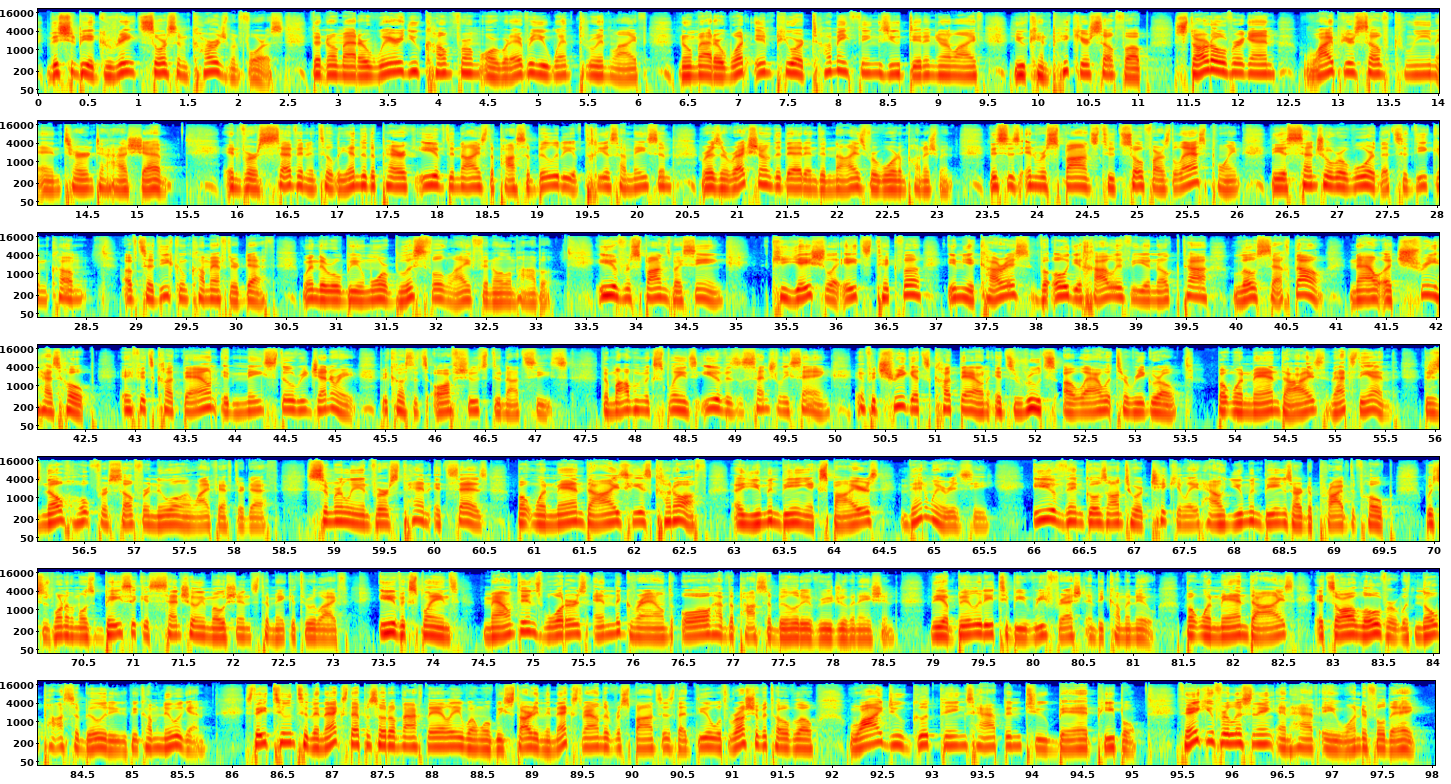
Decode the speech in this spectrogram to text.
This should be a great source of encouragement for us that no matter where you come from or whatever you went through in life, no matter what impure, tummy things you did in your life, you can pick yourself up, start over again, wipe yourself clean, and turn to Hashem. In verse 7 until the end of the parak, Eov denies the possibility of Tchias HaMesim, resurrection of the dead, and denies reward and punishment. This is in response to Zophar's last point, the essential reward that tzaddikim come of tzaddikim come after death, when there will be a more blissful life in Olam Haba. Eov responds by saying, Ki yesh le'etz tikva im yikaris v'od yechalif v'yanokta lo sechdal. Now a tree has hope. If it's cut down, it may still regenerate because its offshoots do not cease. The Malbim explains Eov is essentially saying if a tree gets cut down, its roots allow it to regrow. But when man dies, that's the end. There's no hope for self renewal in life after death. Similarly, in verse 10, it says, But when man dies, he is cut off. A human being expires, then where is he? Eov then goes on to articulate how human beings are deprived of hope, which is one of the most basic essential emotions to make it through life. Eov explains mountains, waters, and the ground all have the possibility of rejuvenation, the ability to be refreshed and become anew. But when man dies, it's all over with no possibility to become new again. Stay tuned to the next episode of Nach Daily when we'll be starting the next round of responses that deal with rasha v'tov lo. Why do good things happen to bad people? Thank you for listening and have a wonderful day.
